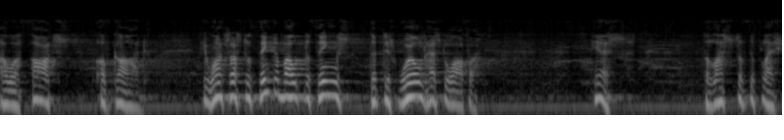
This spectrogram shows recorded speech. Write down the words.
our thoughts of God. It wants us to think about the things that this world has to offer. Yes, the lust of the flesh,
